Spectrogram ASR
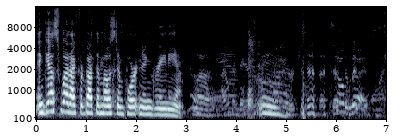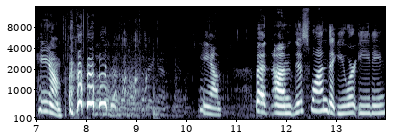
And guess what? I forgot the most important ingredient. Mm. Ham. ham. But um, this one that you are eating,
